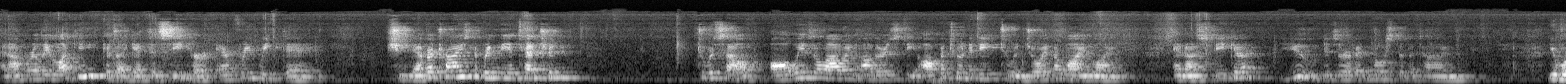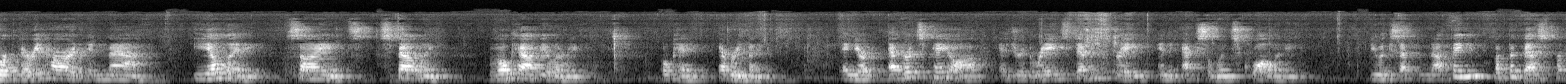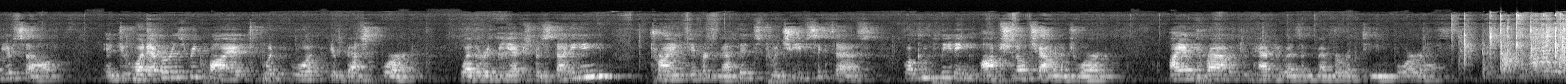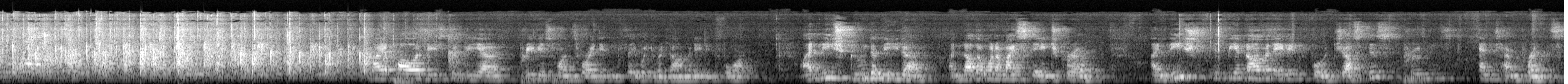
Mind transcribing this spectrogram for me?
And I'm really lucky because I get to see her every weekday. She never tries to bring the attention to herself, always allowing others the opportunity to enjoy the limelight. And Ashvika, you deserve it most of the time. You work very hard in math, ELA, science, spelling, vocabulary, okay, everything. And your efforts pay off as your grades demonstrate an excellence quality. You accept nothing but the best from yourself and do whatever is required to put forth your best work, whether it be extra studying, trying different methods to achieve success, or completing optional challenge work. I am proud to have you as a member of Team 4S. My apologies to the uh, previous ones where I didn't say what you were nominated for. Anish Gundavida, another one of my stage crew. Anish is being nominated for Justice, Prudence, and Temperance.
